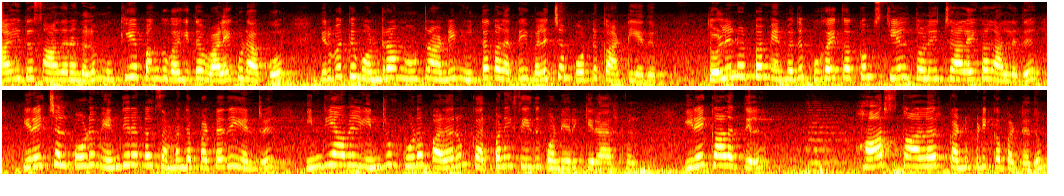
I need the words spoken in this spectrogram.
ஆயுத சாதனங்களும் முக்கிய பங்கு வகித்த வளைகுடா போர் இருபத்தி ஒன்றாம் நூற்றாண்டின் யுத்த களத்தை வெளிச்சம் போட்டு காட்டியது. தொழில்நுட்பம் என்பது புகைக்கக்கும் ஸ்டீல் தொழிற்சாலைகள் அல்லது இரைச்சல் போடும் எந்திரங்கள் சம்பந்தப்பட்டது என்று இந்தியாவில் இன்றும் கூட பலரும் கற்பனை செய்து கொண்டிருக்கிறார்கள். இடைக்காலத்தில் ஹார்ஸ் காலர் கண்டுபிடிக்கப்பட்டதும்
